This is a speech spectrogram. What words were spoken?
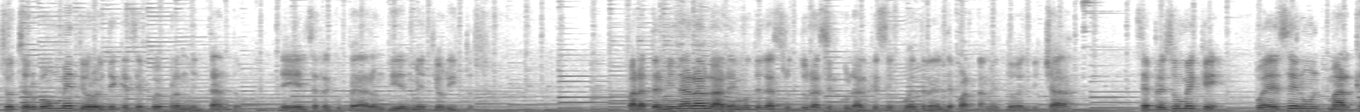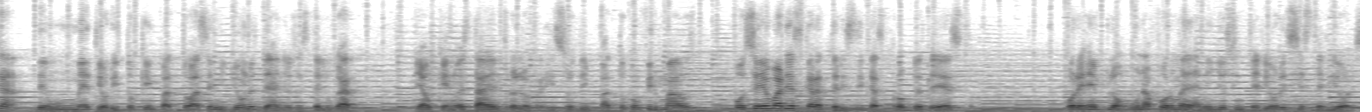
se observó un meteoroide que se fue fragmentando. De él se recuperaron 10 meteoritos. Para terminar hablaremos de la estructura circular que se encuentra en el departamento del Bichada. Se presume que puede ser un marca de un meteorito que impactó hace millones de años este lugar, y aunque no está dentro de los registros de impacto confirmados, posee varias características propias de esto. Por ejemplo, una forma de anillos interiores y exteriores.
